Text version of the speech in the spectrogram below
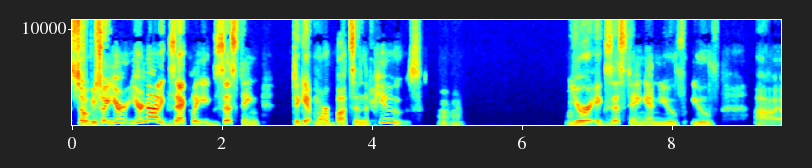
so be- so you're you're not exactly existing to get more butts in the pews Mm-mm. Mm-mm. you're existing and you've you've uh,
